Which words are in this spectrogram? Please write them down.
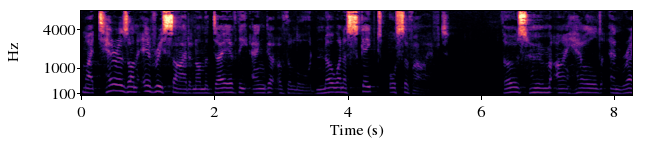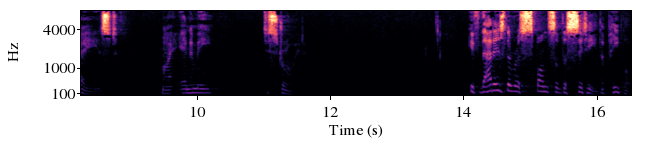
my terrors on every side, and on the day of the anger of the Lord, no one escaped or survived. Those whom I held and raised, my enemy destroyed. If that is the response of the city, the people,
